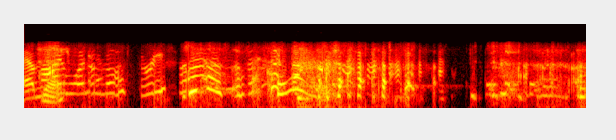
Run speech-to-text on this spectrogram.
Am I one of those three friends? Yes, of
